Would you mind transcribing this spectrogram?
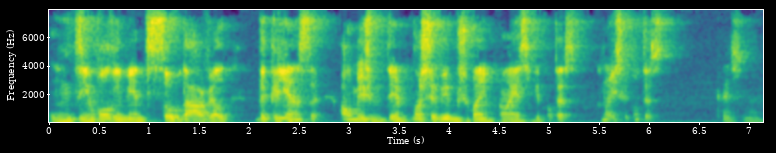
um desenvolvimento saudável da criança. Ao mesmo tempo, nós sabemos bem que não é assim que acontece, que não é isso que acontece. Pois não.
